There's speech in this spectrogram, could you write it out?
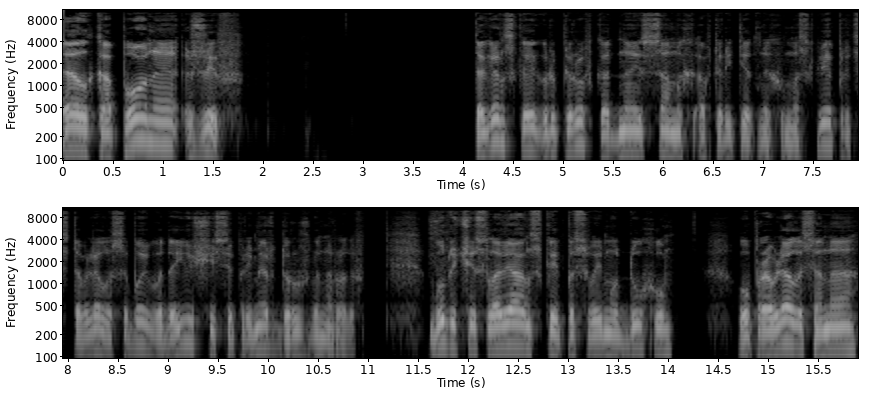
Эл Капоне жив. Таганская группировка, одна из самых авторитетных в Москве, представляла собой выдающийся пример дружбы народов. Будучи славянской по своему духу, управлялась она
